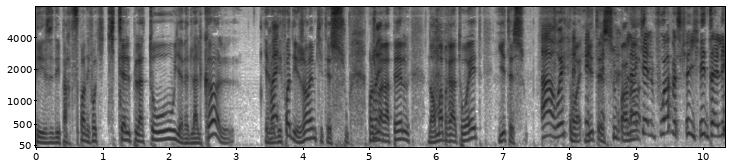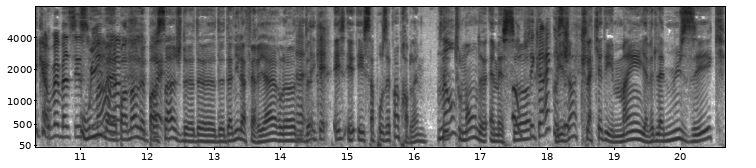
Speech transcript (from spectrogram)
des, des participants des fois qui quittaient le plateau. Il y avait de l'alcool. Il y avait des fois des gens même qui étaient sous. Moi, je me rappelle, Norman Brathwaite, il était sous. Ah oui? Ouais, il était sous pendant... Laquelle fois? Parce qu'il est allé quand même assez souvent. Oui, mais pendant le passage de, de, de Danny Laferrière, là, ah, et, et, et, ça posait pas un problème. Non. tout le monde aimait ça. Oh, c'est correct aussi. Les gens claquaient des mains, il y avait de la musique.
